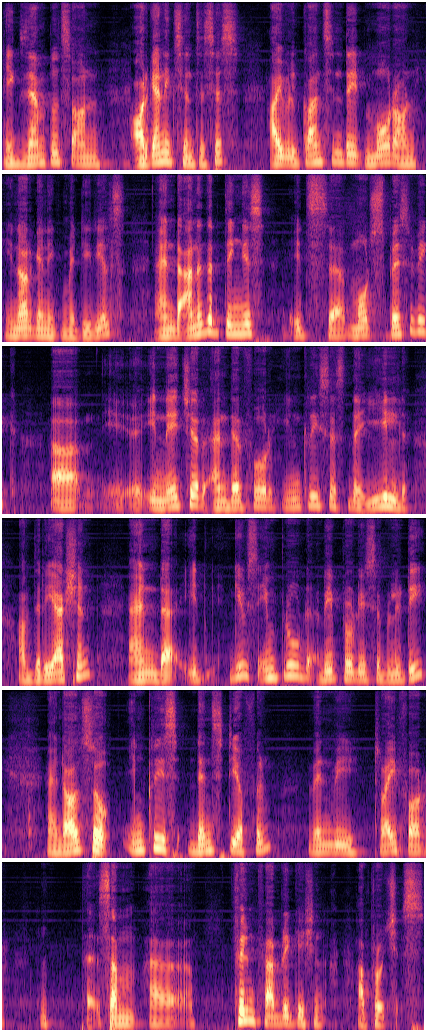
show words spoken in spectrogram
examples on organic synthesis. I will concentrate more on inorganic materials. And another thing is it is uh, more specific uh, in nature and therefore increases the yield of the reaction. And uh, it gives improved reproducibility and also increased density of film when we try for uh, some uh, film fabrication approaches.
